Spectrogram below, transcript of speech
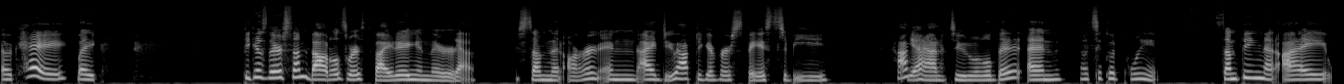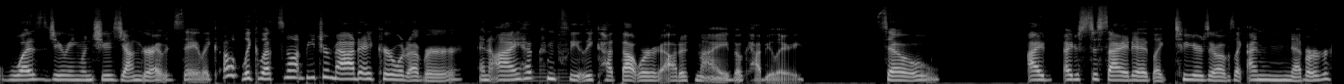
okay, like, because there's some battles worth fighting and there yeah. are some that aren't. And I do have to give her space to be have yeah. an attitude a little bit. And that's a good point. Something that I was doing when she was younger, I would say, like, oh, like, let's not be dramatic or whatever. And I have mm. completely cut that word out of my vocabulary. So I I just decided like two years ago, I was like, I'm never,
